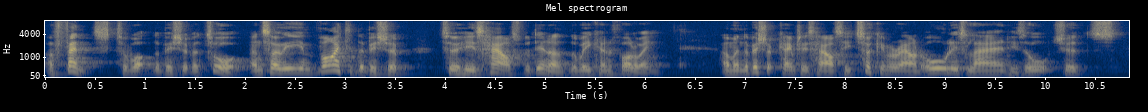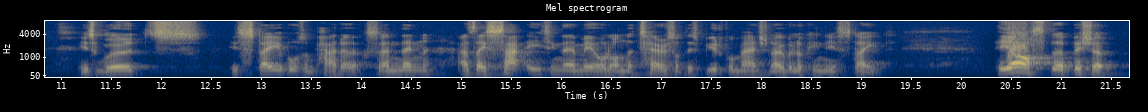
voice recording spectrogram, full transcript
offense to what the bishop had taught. And so he invited the bishop to his house for dinner the weekend following. And when the bishop came to his house, he took him around all his land, his orchards, his woods, his stables and paddocks. And then, as they sat eating their meal on the terrace of this beautiful mansion overlooking the estate, he asked the bishop,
